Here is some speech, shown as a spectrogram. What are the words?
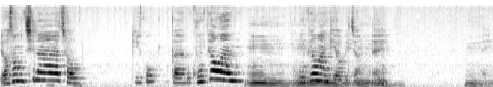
여성 친화적이고, 그러니까 공평한 음. 공평한 음. 기업이죠. 음. 네. 음. 네.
